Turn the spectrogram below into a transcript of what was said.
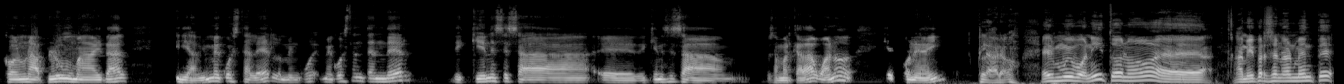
con una pluma y tal, y a mí me cuesta leerlo, me, cuesta entender de quién es esa, eh, de quién es esa, esa marca de agua, ¿no? ¿Qué pone ahí? Claro, es muy bonito, ¿no? Eh, a mí personalmente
